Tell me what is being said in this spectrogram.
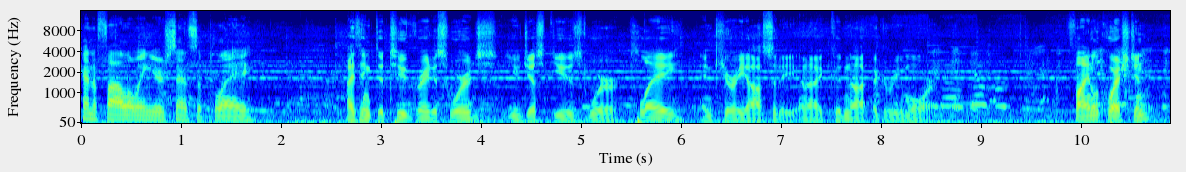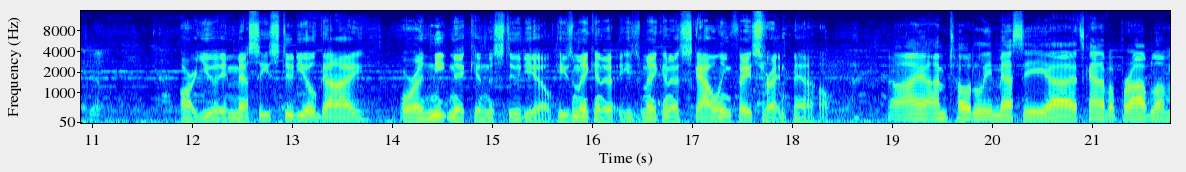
kind of following your sense of play. I think the two greatest words you just used were play and curiosity, and I could not agree more. Final question Are you a messy studio guy or a neatnik in the studio? He's making a, he's making a scowling face right now. No, I, I'm totally messy. Uh, it's kind of a problem.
